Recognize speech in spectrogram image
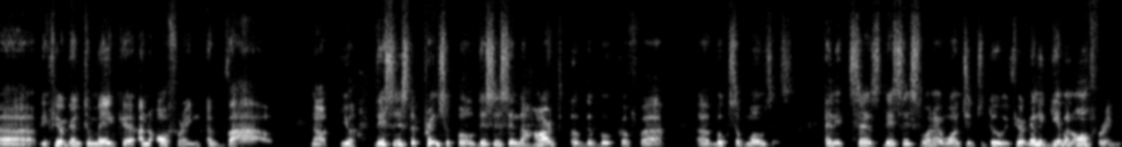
uh, if you're going to make uh, an offering a vow now you this is the principle this is in the heart of the book of uh, uh, books of moses and it says this is what i want you to do if you're going to give an offering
